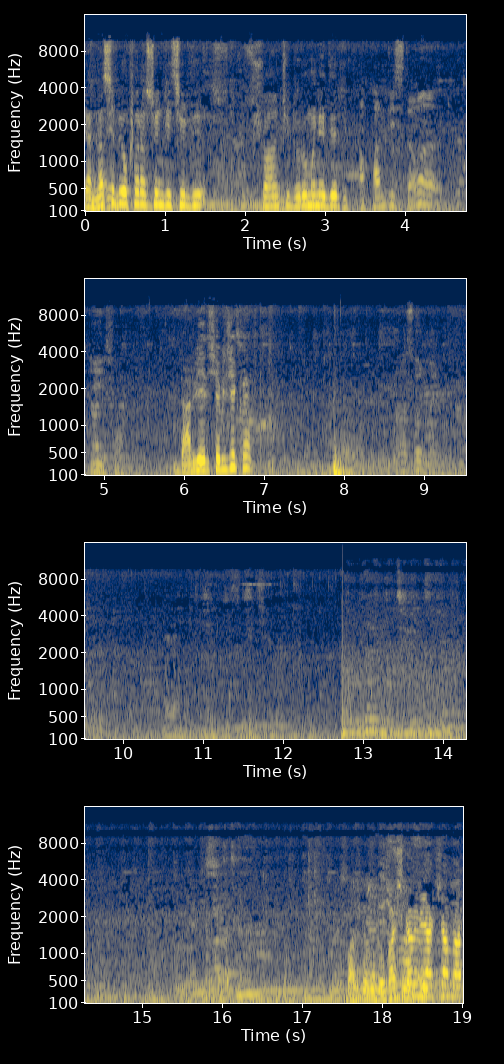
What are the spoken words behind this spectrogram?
Yani nasıl bir operasyon geçirdi? Şu anki durumu nedir? apandisti ama iyi şu an. Darbe yetişebilecek mi? Sormayın. Başkanım geçmiş Başkanım iyi akşamlar.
